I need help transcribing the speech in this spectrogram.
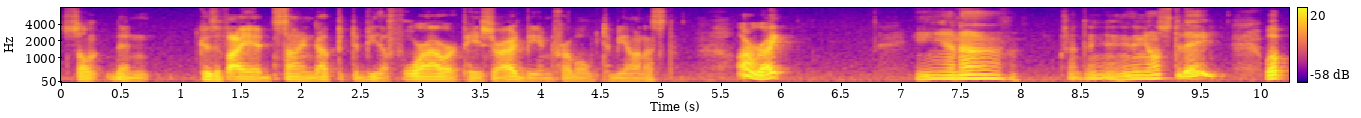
so then, because if I had signed up to be the four hour pacer, I'd be in trouble to be honest. All right, and uh, think anything else today. Well,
